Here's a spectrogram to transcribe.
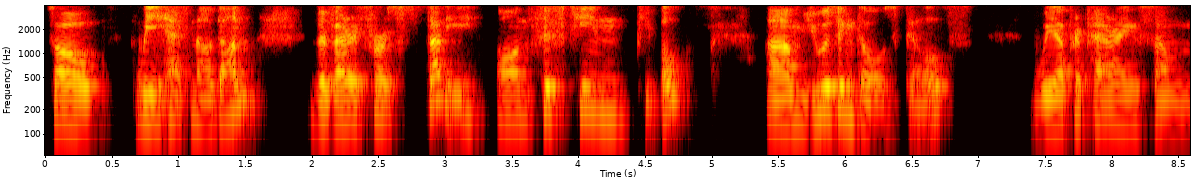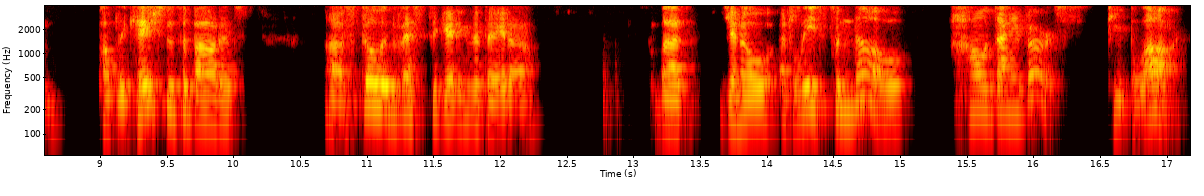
So we have now done the very first study on 15 people um, using those pills. We are preparing some publications about it, uh, still investigating the data, but you know, at least to know how diverse people are.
